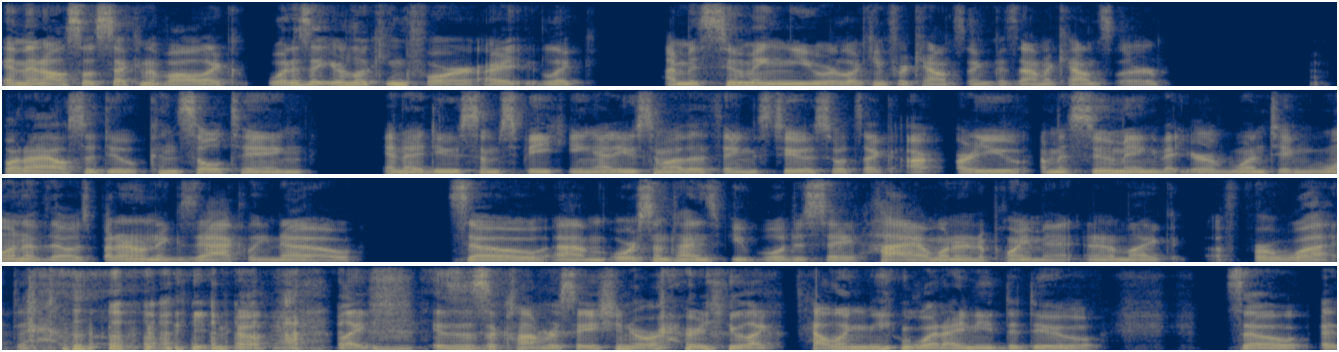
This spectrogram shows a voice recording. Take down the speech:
And then also, second of all, like, what is it you're looking for? I like, I'm assuming you were looking for counseling because I'm a counselor, but I also do consulting and I do some speaking. I do some other things too. So it's like, are, are, you? I'm assuming that you're wanting one of those, but I don't exactly know. So, um, or sometimes people will just say, "Hi, I want an appointment," and I'm like, uh, "For what?" you know, like, is this a conversation, or are you like telling me what I need to do? So uh,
